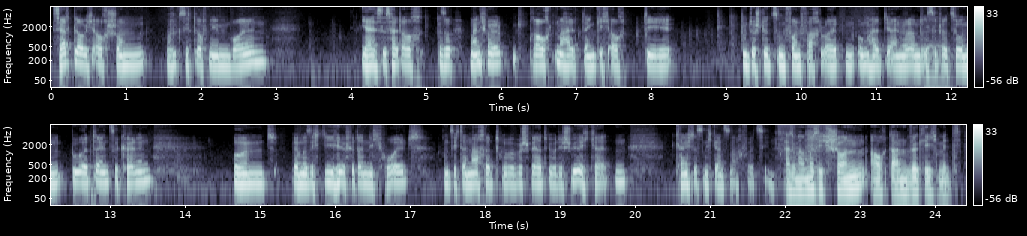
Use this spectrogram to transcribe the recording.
sie hat, glaube ich, auch schon Rücksicht drauf nehmen wollen. Ja, es ist halt auch, also manchmal braucht man halt, denke ich, auch die Unterstützung von Fachleuten, um halt die eine oder andere Situation beurteilen zu können. Und wenn man sich die Hilfe dann nicht holt und sich dann nachher darüber beschwert, über die Schwierigkeiten, kann ich das nicht ganz nachvollziehen. Also man muss sich schon auch dann wirklich mit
